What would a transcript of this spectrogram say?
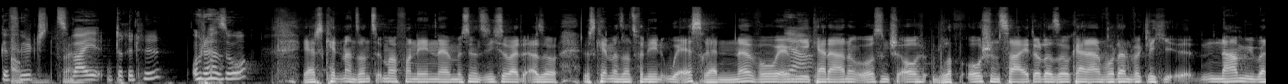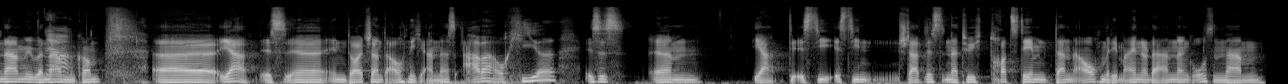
Gefühlt zwei Drittel oder so. Ja, das kennt man sonst immer von den, äh, müssen wir uns nicht so weit, also das kennt man sonst von den US-Rennen, ne, wo irgendwie, ja. keine Ahnung, Ocean, Oceanside oder so, keine Ahnung, wo dann wirklich äh, Namen über Namen über Namen ja. kommen. Äh, ja, ist äh, in Deutschland auch nicht anders. Aber auch hier ist es, ähm, ja, ist die, ist die Startliste natürlich trotzdem dann auch mit dem einen oder anderen großen Namen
